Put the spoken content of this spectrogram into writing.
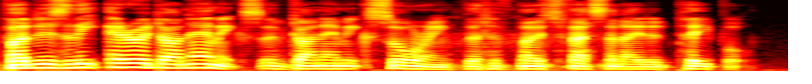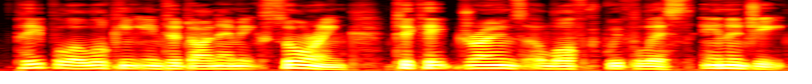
But it is the aerodynamics of dynamic soaring that have most fascinated people. People are looking into dynamic soaring to keep drones aloft with less energy,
